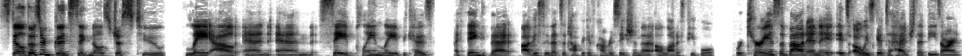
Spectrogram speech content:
Still, those are good signals just to lay out and and say plainly because I think that obviously that's a topic of conversation that a lot of people we're curious about. And it, it's always good to hedge that these aren't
